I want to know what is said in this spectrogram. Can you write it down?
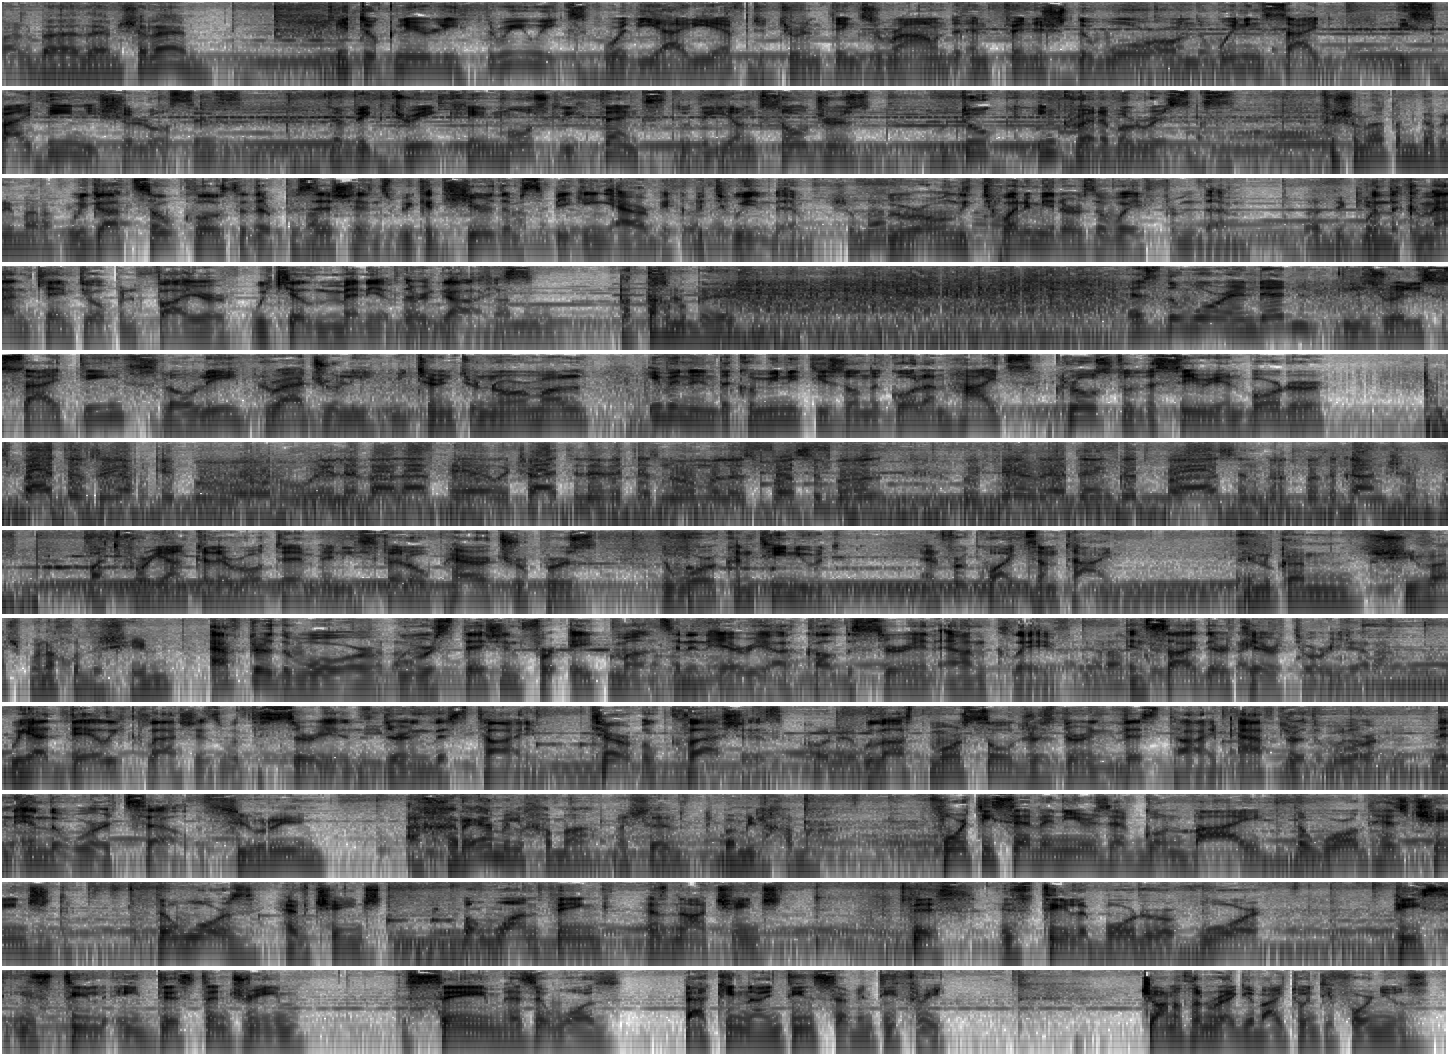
It took nearly three weeks for the IDF to turn things around and finish the war on the winning side, despite the initial losses. The victory came mostly thanks to the young soldiers who took incredible risks. We got so close to their positions, we could hear them speaking Arabic between them. We were only 20 meters away from them. When the command came to open fire, we killed many of their guys. As the war ended, the Israeli society slowly, gradually returned to normal, even in the communities on the Golan Heights close to the Syrian border. In spite of the Yom Kippur War, we live our life here, we try to live it as normal as possible. We feel we are doing good for us and good for the country. But for Yankale Rotem and his fellow paratroopers, the war continued, and for quite some time. After the war, we were stationed for eight months in an area called the Syrian Enclave, inside their territory. We had daily clashes with the Syrians during this time, terrible clashes. We lost more soldiers during this time after the war than in the war itself. 47 years have gone by, the world has changed, the wars have changed. But one thing has not changed. This is still a border of war. Peace is still a distant dream, the same as it was back in 1973. Jonathan Regev, I-24 News.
